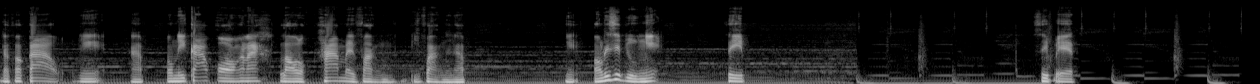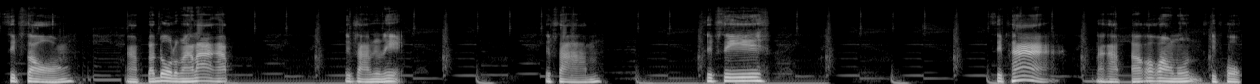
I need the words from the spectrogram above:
แล้วก็เก้านี่ครับ ตรงนี้เก้ากองนะ เราข้ามไปฝั่งอีกฝั่งหนึ่งครับ นี่กองที่สิบอยู่ตรงนี้สิบสิบเอ็ดสิบสองครับแล้วโดดลงมาล่างครับสิบสามอยู่นี่สิบสาม สิบสี่สิบห้านะครับ แล้วก็กองนู้นสิบหก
